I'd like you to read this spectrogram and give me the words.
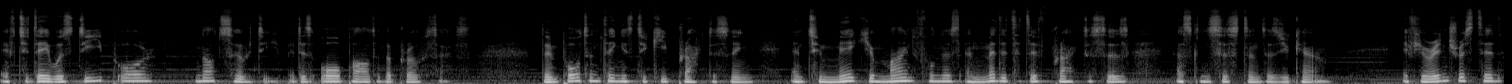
if today was deep or not so deep, it is all part of a process. The important thing is to keep practicing and to make your mindfulness and meditative practices as consistent as you can. If you're interested,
